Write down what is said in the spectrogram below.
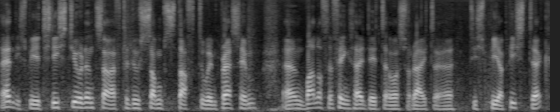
Andy's PhD student, so I have to do some stuff to impress him. And one of the things I did was write uh, this PIP stack.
